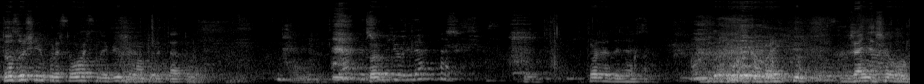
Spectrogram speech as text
Хто з учнів користувався найбільшим авторитетом? Толя Деляка. Женя Шилов.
